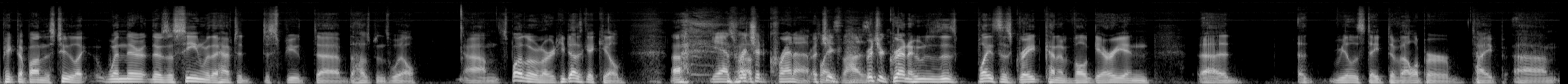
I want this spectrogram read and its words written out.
picked up on this too. Like when there there's a scene where they have to dispute uh, the husband's will. Um, spoiler alert: he does get killed. Uh, Yeah, it's Richard Crenna Richard, plays the husband. Richard Crenna, who this, plays this great kind of Bulgarian uh, uh, real estate developer type, um,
